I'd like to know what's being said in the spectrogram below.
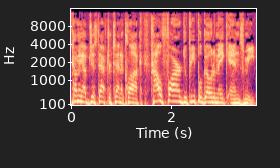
Coming up just after 10 o'clock, how far do people go to make ends meet?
